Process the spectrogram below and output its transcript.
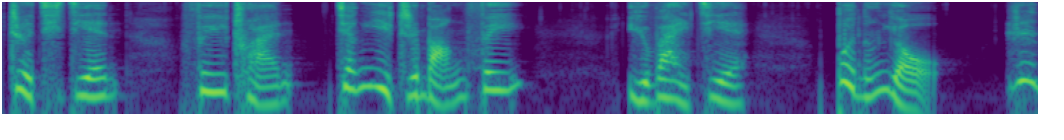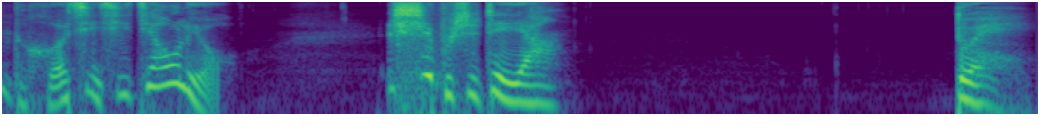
这期间飞船将一直忙飞，与外界不能有任何信息交流，是不是这样？对，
